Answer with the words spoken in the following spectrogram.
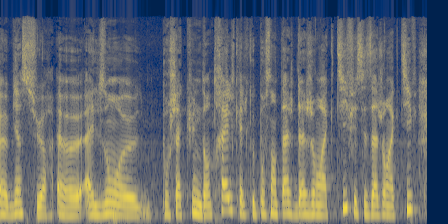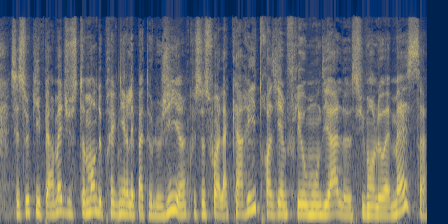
euh, bien sûr. Euh, elles ont euh, pour chacune d'entre elles quelques pourcentages d'agents actifs et ces agents actifs, c'est ceux qui permettent justement de prévenir les pathologies, hein, que ce soit la carie, troisième fléau mondial suivant l'OMS.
